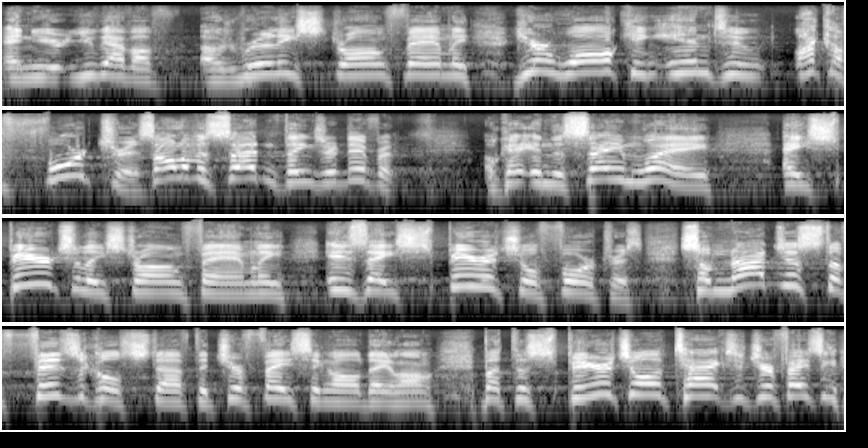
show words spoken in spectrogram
and you you have a, a really strong family. You're walking into like a fortress all of a sudden things are different. Okay, in the same way, a spiritually strong family is a spiritual fortress. So, not just the physical stuff that you're facing all day long, but the spiritual attacks that you're facing.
